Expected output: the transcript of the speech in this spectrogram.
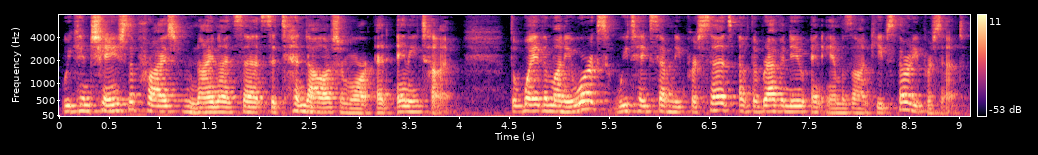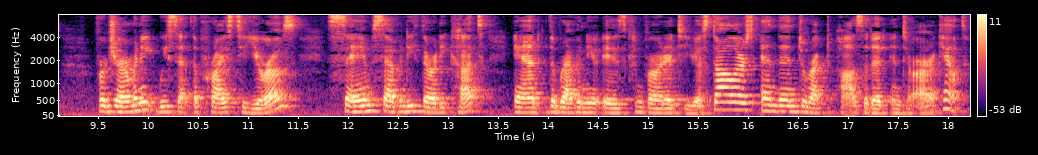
We can change the price from 99 cents to $10 or more at any time. The way the money works, we take 70% of the revenue and Amazon keeps 30%. For Germany, we set the price to euros, same 70 30 cut, and the revenue is converted to US dollars and then direct deposited into our account.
